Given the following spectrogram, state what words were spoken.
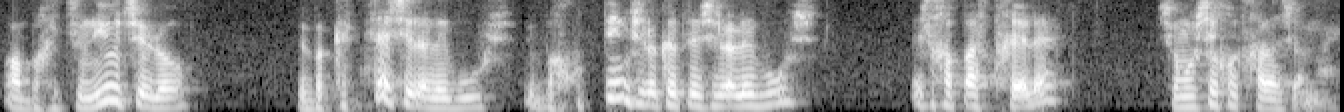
כלומר בחיצוניות שלו, ובקצה של הלבוש, ובחוטים של הקצה של הלבוש, יש לך פס תכלת, שמושך אותך לשמיים.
